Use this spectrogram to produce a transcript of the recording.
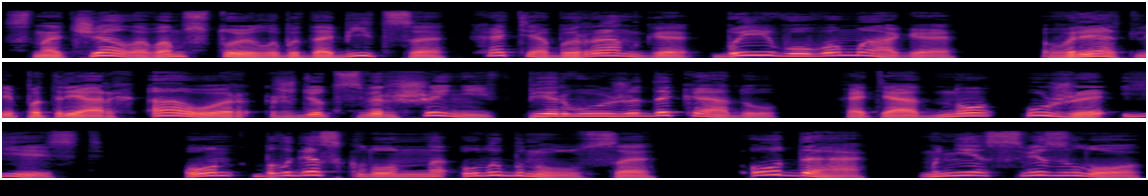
Сначала вам стоило бы добиться хотя бы ранга боевого мага. Вряд ли патриарх Ауэр ждет свершений в первую же декаду, хотя одно уже есть». Он благосклонно улыбнулся. «О да, мне свезло».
